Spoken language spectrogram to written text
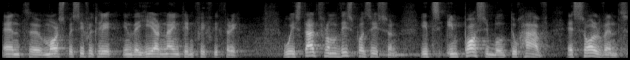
and uh, more specifically in the year 1953. We start from this position. It's impossible to have a solvent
